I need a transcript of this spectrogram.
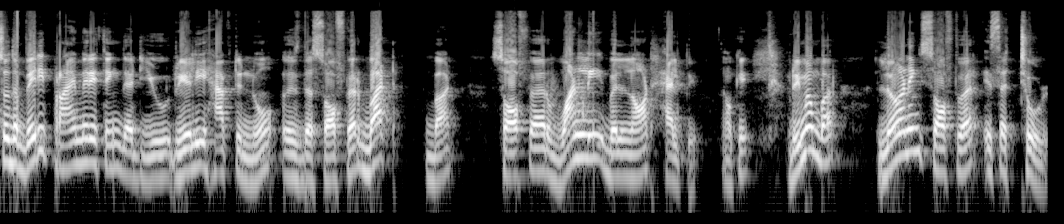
so the very primary thing that you really have to know is the software, but, but software only will not help you. Okay. Remember, learning software is a tool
